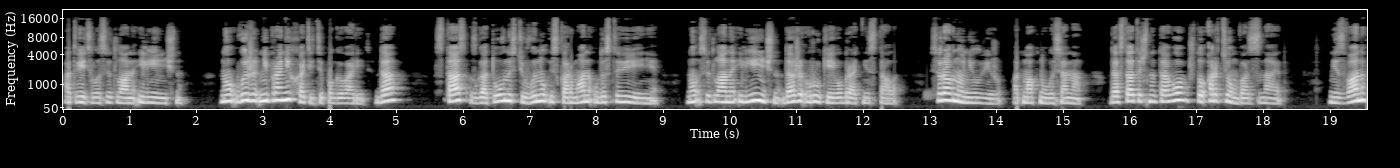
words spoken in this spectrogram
ответила Светлана Ильинична. Но вы же не про них хотите поговорить, да? Стас с готовностью вынул из кармана удостоверение, но Светлана Ильинична даже в руки его брать не стала. «Все равно не увижу, отмахнулась она. Достаточно того, что Артем вас знает. Незванов,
